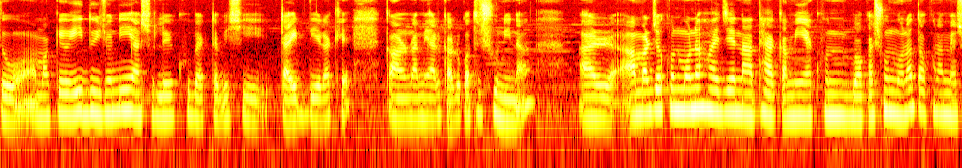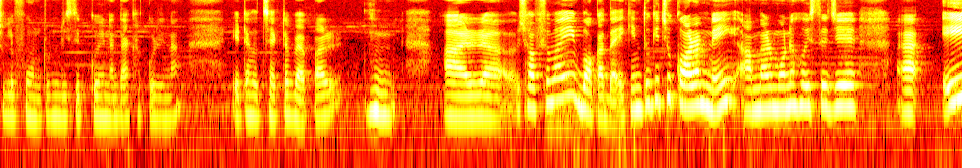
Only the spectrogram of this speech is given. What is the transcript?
তো আমাকে এই দুইজনই আসলে খুব একটা বেশি টাইট দিয়ে রাখে, কারণ আমি আর কারোর কথা শুনি না। আর আমার যখন মনে হয় যে, না থাক, আমি এখন বকা শুনব না, তখন আমি আসলে ফোন টোন রিসিভ করি না, দেখা করি না। এটা হচ্ছে একটা ব্যাপার। আর সবসময়ই বকা দেয়। কিন্তু কিছু করার নেই। আমার মনে হয়েছে যে এই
